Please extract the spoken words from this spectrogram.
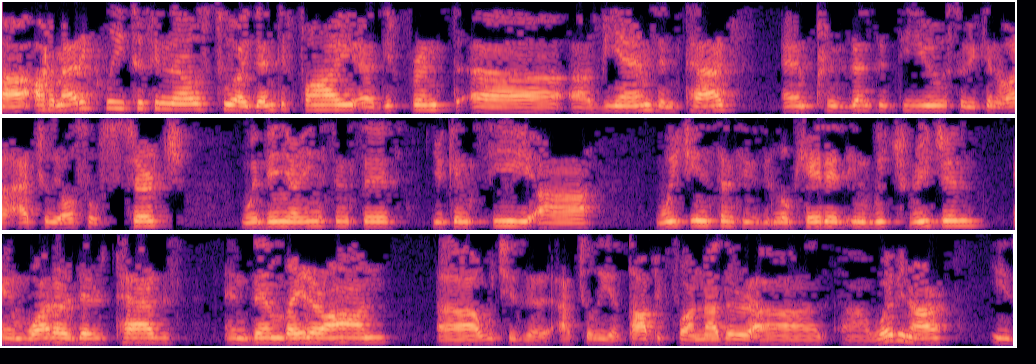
automatically, Tufin knows to identify uh, different uh, uh VMs and tags and present it to you so you can actually also search within your instances. You can see uh, which instance is located in which region and what are their tags. And then later on, uh, which is actually a topic for another webinar, is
